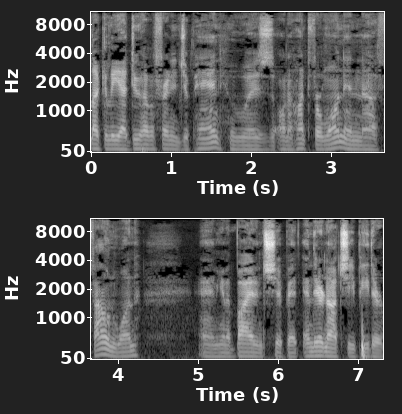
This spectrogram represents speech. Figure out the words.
Luckily, I do have a friend in Japan who was on a hunt for one and uh, found one and gonna buy it and ship it. And they're not cheap either.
